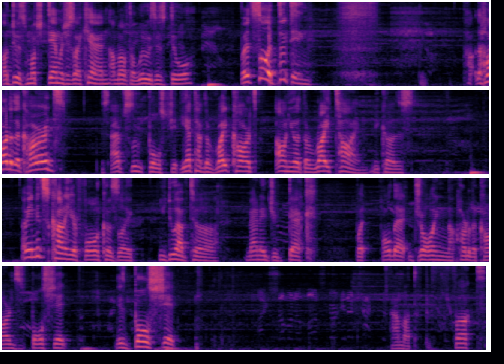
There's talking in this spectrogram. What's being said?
I'll do as much damage as I can. I'm about to lose this duel, but it's so addicting. The heart of the cards is absolute bullshit. You have to have the right cards on you at the right time because I mean, it's kind of your fault because, like, you do have to manage your deck. But all that drawing the heart of the cards bullshit is bullshit. I'm about to be fucked.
